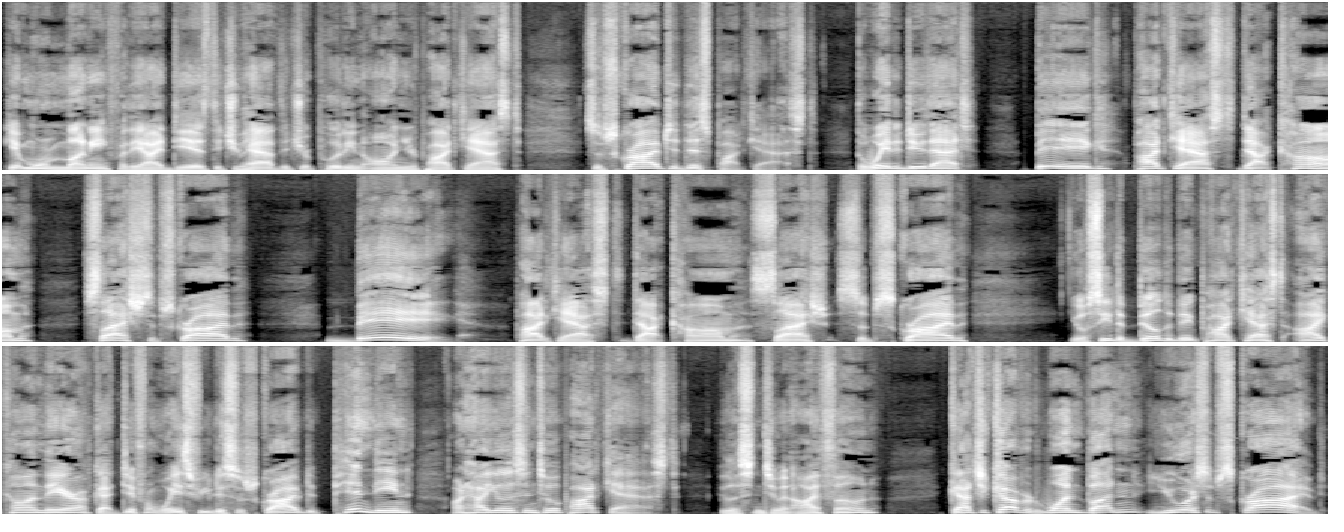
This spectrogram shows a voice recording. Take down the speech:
get more money for the ideas that you have that you're putting on your podcast, subscribe to this podcast. The way to do that, bigpodcast.com slash subscribe, bigpodcast.com slash subscribe. You'll see the Build a Big Podcast icon there. I've got different ways for you to subscribe depending on how you listen to a podcast. You listen to an iPhone, got you covered. One button, you are subscribed.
